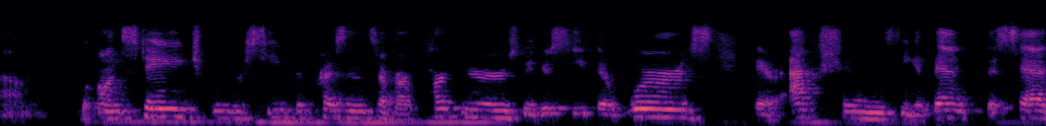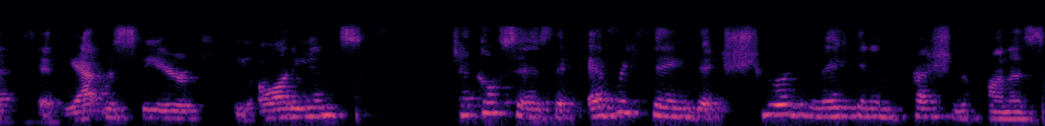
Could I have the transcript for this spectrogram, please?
Um, on stage, we receive the presence of our partners, we receive their words, their actions, the event, the set, the atmosphere, the audience. Chekhov says that everything that should make an impression upon us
